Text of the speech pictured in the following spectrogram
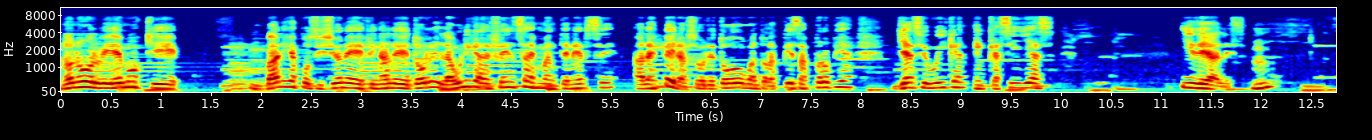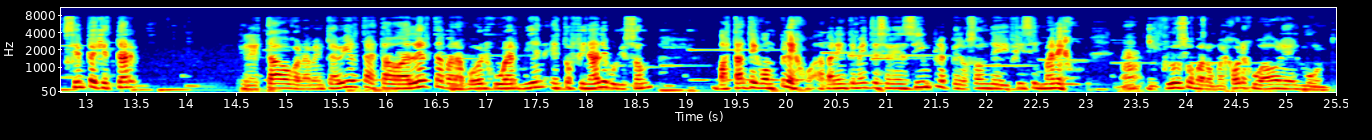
No nos olvidemos que varias posiciones de finales de torre, la única defensa es mantenerse a la espera, sobre todo cuando las piezas propias ya se ubican en casillas ideales. Siempre hay que estar en estado con la mente abierta, estado de alerta para poder jugar bien estos finales porque son bastante complejos. Aparentemente se ven simples, pero son de difícil manejo, incluso para los mejores jugadores del mundo.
